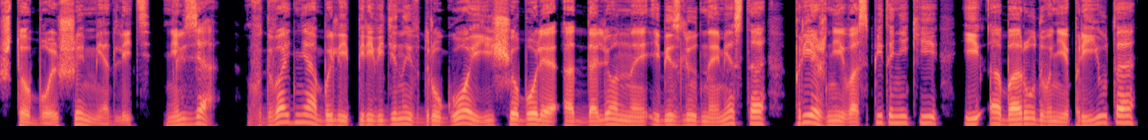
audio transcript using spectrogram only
что больше медлить нельзя. В два дня были переведены в другое, еще более отдаленное и безлюдное место прежние воспитанники и оборудование приюта,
